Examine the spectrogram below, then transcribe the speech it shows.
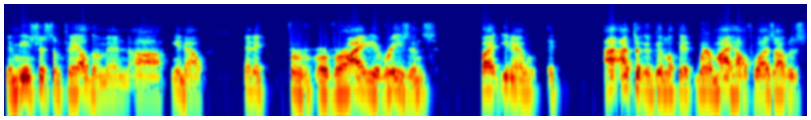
the immune system failed them, and uh, you know, and it for a variety of reasons. But you know, it. I, I took a good look at where my health was. I was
